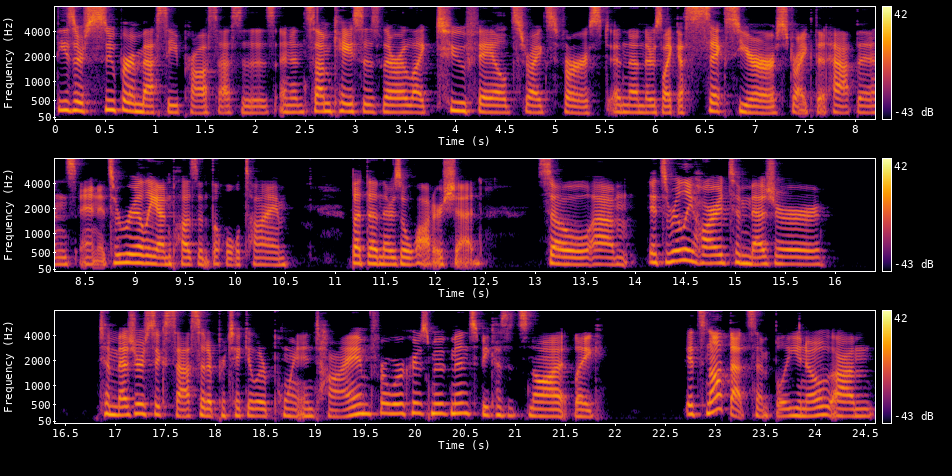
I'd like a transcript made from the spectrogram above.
these are super messy processes. And in some cases, there are like two failed strikes first, and then there's like a six year strike that happens, and it's really unpleasant the whole time. But then there's a watershed. So um, it's really hard to measure to measure success at a particular point in time for workers movements because it's not like it's not that simple you know um,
